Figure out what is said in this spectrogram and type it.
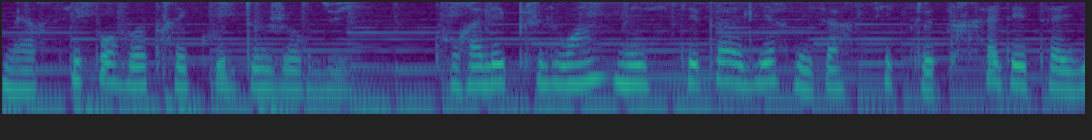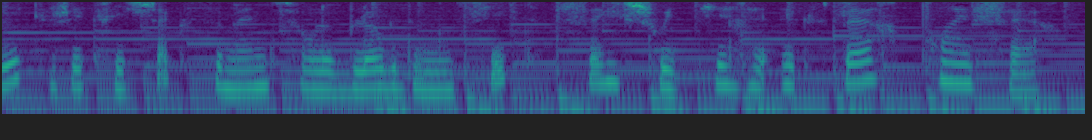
Merci pour votre écoute d'aujourd'hui. Pour aller plus loin, n'hésitez pas à lire les articles très détaillés que j'écris chaque semaine sur le blog de mon site fengshui-expert.fr.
